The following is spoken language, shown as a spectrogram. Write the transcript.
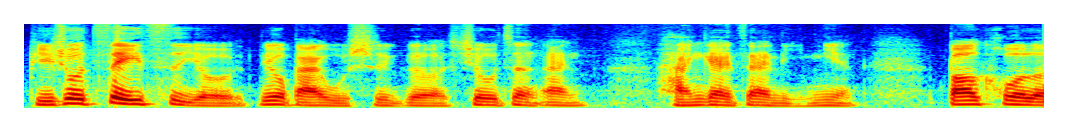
比如说这一次有六百五十个修正案涵盖在里面，包括了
